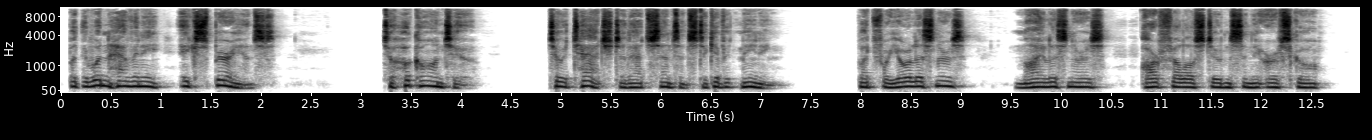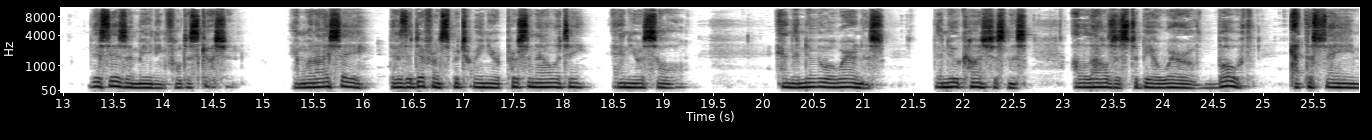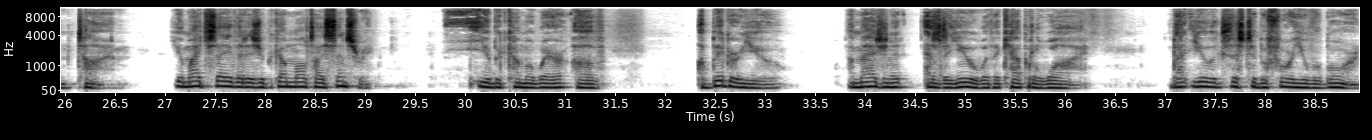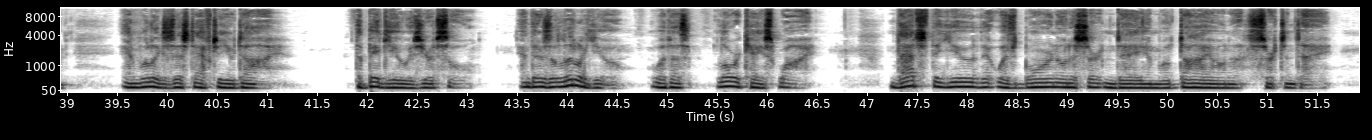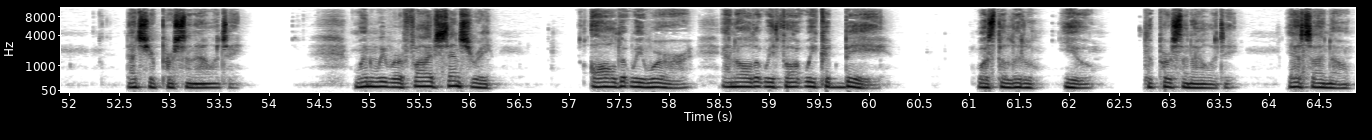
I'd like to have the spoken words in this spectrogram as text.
But they wouldn't have any experience to hook onto, to attach to that sentence, to give it meaning. But for your listeners, my listeners, our fellow students in the Earth School, this is a meaningful discussion. And when I say there's a difference between your personality and your soul, and the new awareness, the new consciousness allows us to be aware of both at the same time. You might say that as you become multisensory, you become aware of a bigger you. Imagine it as a you with a capital Y. That you existed before you were born and will exist after you die. The big you is your soul. And there's a little you with a lowercase y. That's the you that was born on a certain day and will die on a certain day. That's your personality. When we were five sensory, all that we were and all that we thought we could be was the little you, the personality. Yes, I know.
